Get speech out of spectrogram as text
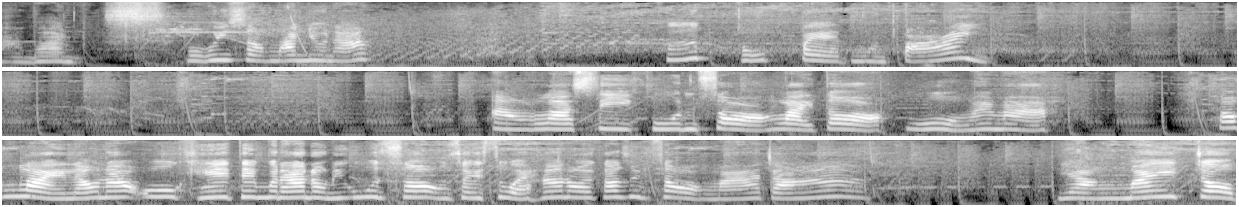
3,000โอ้ย2,000อยู่นะปึ๊บทุบแปดหมุนไป เอาละสี่คูณสองไหลต่อ โอ้โหไม่มา ต้องไหลแล้วนะ โอเคเต็มกระดานดอกนี้อูนสองสวยๆห้าร้อยเก้าสิบสองมาจ้า ยังไม่จบ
